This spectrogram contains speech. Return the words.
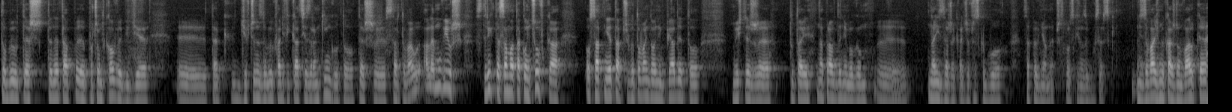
to był też ten etap y, początkowy, gdzie y, tak dziewczyny zdobyły kwalifikacje z rankingu, to też startowały, ale mówię już stricte sama ta końcówka, ostatni etap przygotowań do olimpiady, to myślę, że tutaj naprawdę nie mogą na nic narzekać, że wszystko było zapewnione przez Polski Związek Bokserski. Analizowaliśmy każdą walkę,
